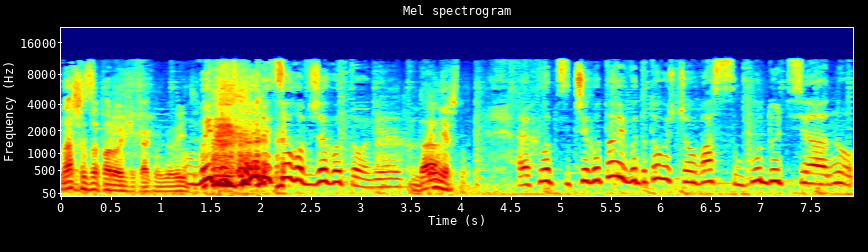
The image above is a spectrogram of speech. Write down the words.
наши Запорожье, как вы говорите. Ви, до- ви до цього вже готові. Да. Конечно. Е, Хлопці, чи готові ви до того, що вас будуть е, ну, пой-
